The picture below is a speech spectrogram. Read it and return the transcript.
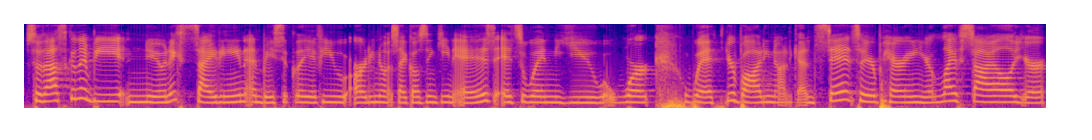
So that's going to be new and exciting. And basically, if you already know what cycle syncing is, it's when you work with your body, not against it. So you're pairing your lifestyle, your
